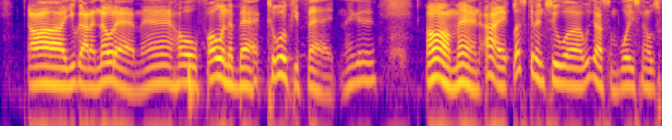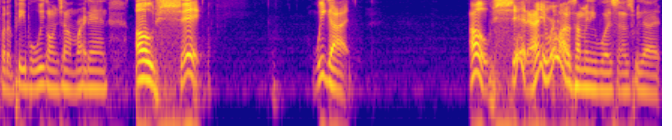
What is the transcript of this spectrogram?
ah, you gotta know that, man. Whole four in the back, two if you fat, nigga. Oh man. All right, let's get into uh we got some voice notes for the people. We gonna jump right in. Oh shit. We got Oh shit. I didn't realize how many voice notes we got.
